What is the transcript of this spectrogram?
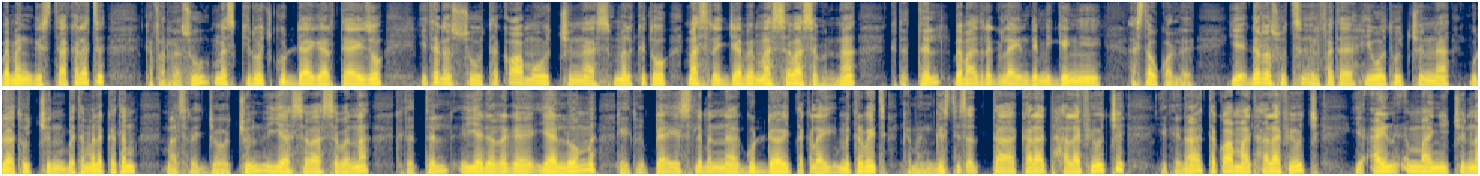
በመንግሥት አካላት ከፈረሱ መስጊዶች ጉዳይ ጋር ተያይዞ የተነሱ ተቃውሞዎችን አስመልክቶ ማስረጃ በማሰባሰብና ክትትል በማድረግ ላይ እንደሚገኝ አስታውቋል። የደረሱት ሕልፈተ ሕይወቶችና ጉዳቶችን በተመለከተም ማስረጃዎቹን እያሰባሰበና ክትትል እያደረገ ያለውም ከኢትዮጵያ የእስልምና ጉዳዮች ጠቅላይ ምክር ቤት፣ ከመንግሥት የጸጥታ አካላት ኃላፊዎች፣ የጤና ተቋማት ኃላፊዎች፣ የዐይን እማኞችና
